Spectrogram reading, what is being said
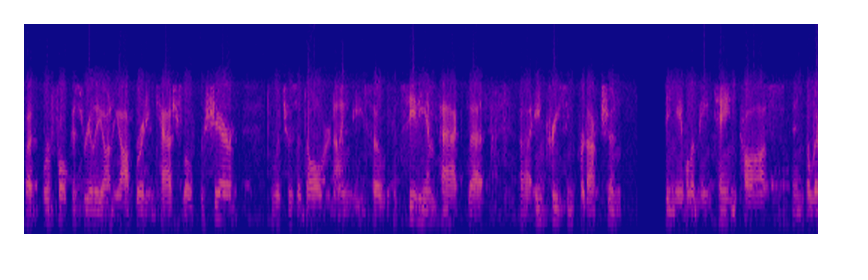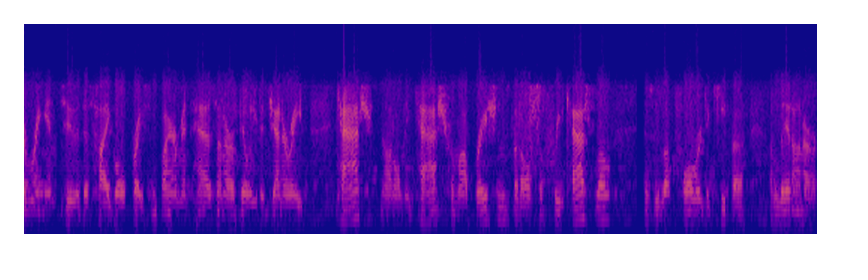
but we're focused really on the operating cash flow per share, which was $1.90. So we can see the impact that increasing production, being able to maintain costs, and delivering into this high gold price environment has on our ability to generate cash, not only cash from operations, but also free cash flow as we look forward to keep a, a lid on our,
